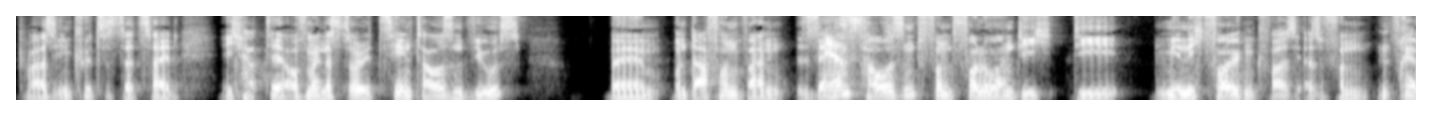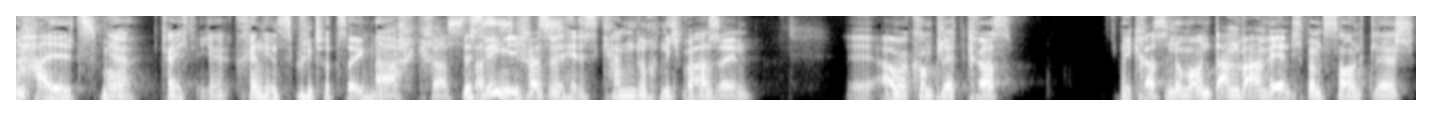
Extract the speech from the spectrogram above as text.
quasi in kürzester Zeit. Ich hatte auf meiner Story 10.000 Views ähm, und davon waren 6.000 von Followern, die ich, die mir nicht folgen quasi, also von fremden. Hals mal. Ja, kann ich, ja, kann dir einen Screenshot zeigen. Ach krass. Deswegen, ich weiß so, hey, das kann doch nicht wahr sein. Äh, aber komplett krass. Eine krasse Nummer. Und dann waren wir endlich beim Soundclash,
